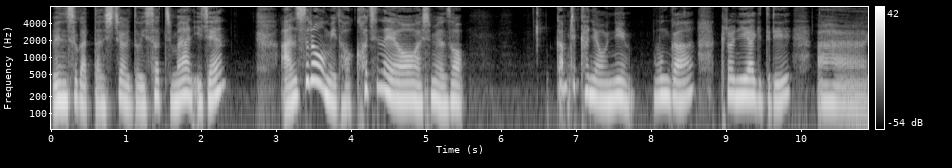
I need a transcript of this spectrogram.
왼수 같던 시절도 있었지만 이젠 안쓰러움이 더 커지네요. 하시면서 깜찍한 여우님, 뭔가 그런 이야기들이, 아,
